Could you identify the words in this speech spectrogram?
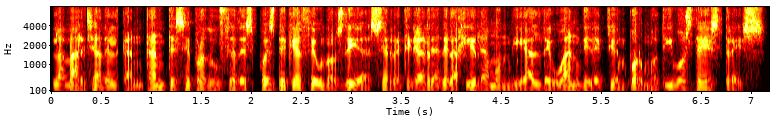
La marcha del cantante se produce después de que hace unos días se retirara de la gira mundial de One Direction por motivos de estrés.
